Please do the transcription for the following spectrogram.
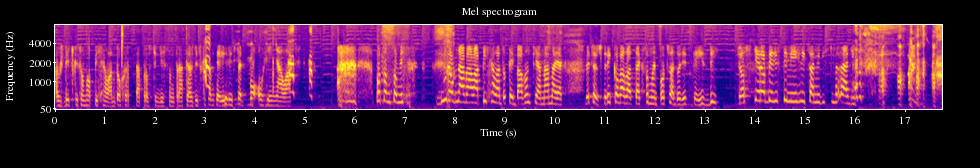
a vždycky som ho pichala do chrbta, proste kde som trafila, vždycky som tie ihlice poohýňala. Potom som ich vyrovnávala, pichala do tej bavlnky a mama, jak večer štrikovala, tak som len počula do detskej izby. Čo ste robili s tými ihlicami, vy smradi?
